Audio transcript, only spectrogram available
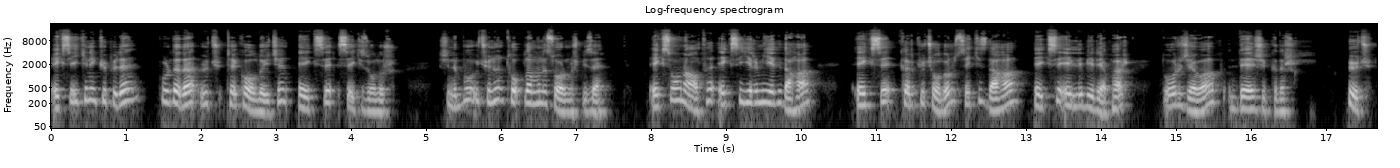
Eksi 2'nin küpü de burada da 3 tek olduğu için eksi 8 olur. Şimdi bu üçünün toplamını sormuş bize. Eksi 16, eksi 27 daha, eksi 43 olur. 8 daha, eksi 51 yapar. Doğru cevap D şıkkıdır. 3.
